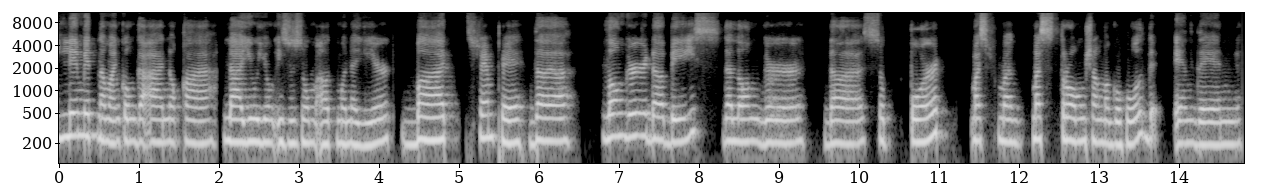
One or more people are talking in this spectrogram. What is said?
limit naman kung gaano ka layo yung i-zoom out mo na year. But, syempre, the longer the base, the longer the support, mas mas strong siyang mag-hold and then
